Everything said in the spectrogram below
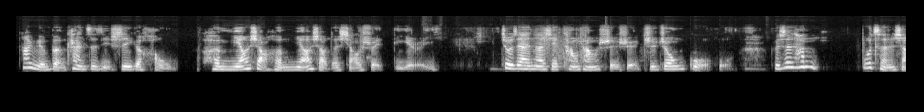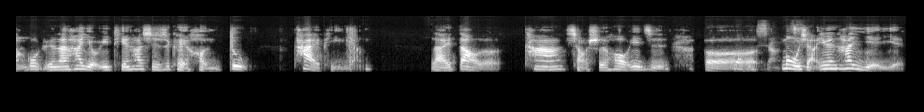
他原本看自己是一个很很渺小、很渺小的小水滴而已，就在那些汤汤水水之中过活。可是他不曾想过，原来他有一天，他其实是可以横渡太平洋，来到了他小时候一直呃梦想，想，因为他爷爷。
